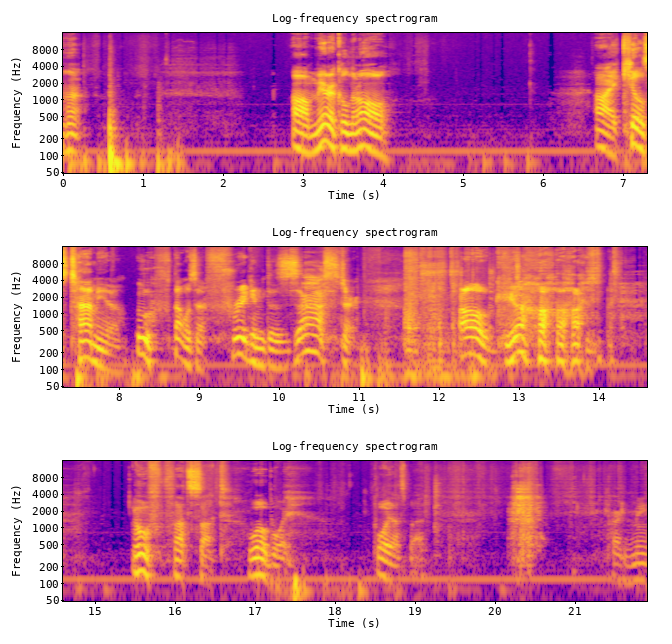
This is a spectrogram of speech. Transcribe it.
Uh-huh. Oh, miracle and all. Ah, it kills Tamiyo. Oof, that was a friggin' disaster. Oh, God. Oof, that sucked. Whoa, boy. Boy, that's bad. Pardon me.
